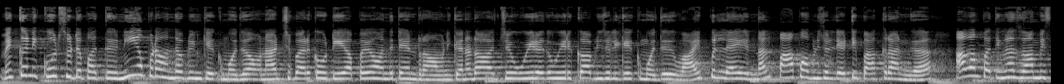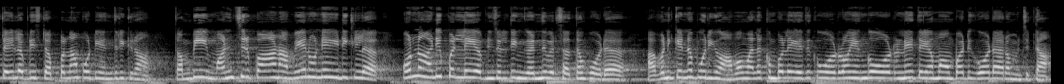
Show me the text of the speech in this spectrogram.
மெக்கானிக் கோட் சூட்டை பார்த்து நீ எப்படா வந்த? அப்படின்னு கேட்கும்போது அவனை அடிச்சு பறக்க ஊட்டி அப்பயே வந்துட்டேன்றான். அவனுக்கு என்னடா ஆச்சு? உயிர் எதுவும் இருக்கா? அப்படின்னு சொல்லி கேட்கும்போது வாய்ப்பு இல்லை. இருந்தாலும் பாப்போம் அப்படின்னு சொல்லிட்டு எட்டி பார்க்குறானுங்க அவன் பார்த்தீங்கன்னா ஜாம்பி ஸ்டைல் அப்படி ஸ்டெப்பெல்லாம் போட்டு எந்திரிக்கிறான். தம்பி மன்னிச்சிருப்பா. நான் வேணும்னே இடிக்கல. ஒன்றும் அடிப்படலை அப்படின்னு சொல்லிட்டு இங்கேருந்து ஒரு சத்தம் போட. அவனுக்கு என்ன புரியும்? அவன் வழக்கம் போல எதுக்கு ஓடுறோம்? எங்கே ஓடுறனே தெரியாமல் அவன் பாட்டுக்கு ஓட ஆரம்பிச்சிட்டான்.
